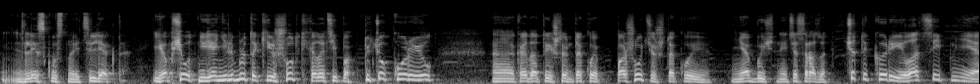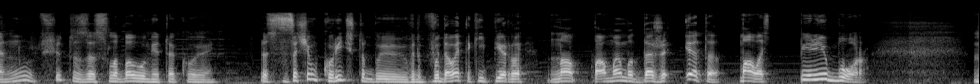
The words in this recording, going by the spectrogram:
для искусственного интеллекта? И вообще вот я не люблю такие шутки, когда типа, ты что курил? Э, когда ты что-нибудь такое пошутишь, такой необычный, и тебе сразу, что ты курил, отсыпь мне, ну, что это за слабоумие такое? Зачем курить, чтобы выдавать такие перлы? Но, по-моему, даже это малость перебор.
